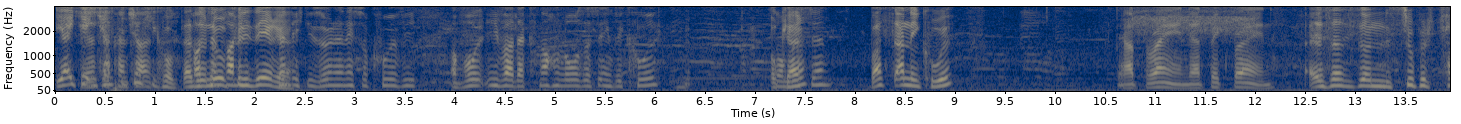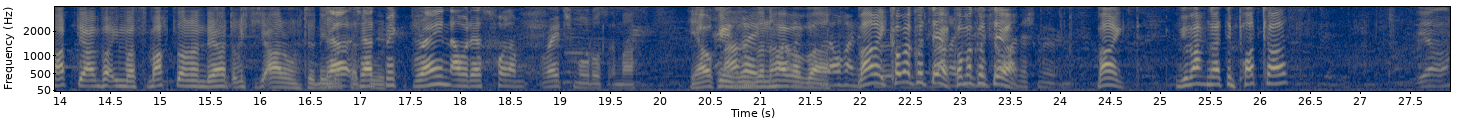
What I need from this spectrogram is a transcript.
Ja, ich, ich ja hab's nicht durchgeguckt, also Trotzdem nur für die ich- Serie. Finde ich die Söhne nicht so cool wie. Obwohl Iva der Knochenlose ist irgendwie cool. So Okay. Was ist an den cool? Der hat Brain, der hat Big Brain. Ist das nicht so ein stupid Fuck, der einfach irgendwas macht, sondern der hat richtig Ahnung hinter dem, was Der, er der hat tut. Big Brain, aber der ist voll am Rage-Modus immer. ja, okay, so, Marek, so ein halber Marek, ich will auch Bar. eine Marek, komm mal kurz her, Marek, komm mal ich kurz will auch her. eine. Marek, wir machen gerade den Podcast. Ja.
